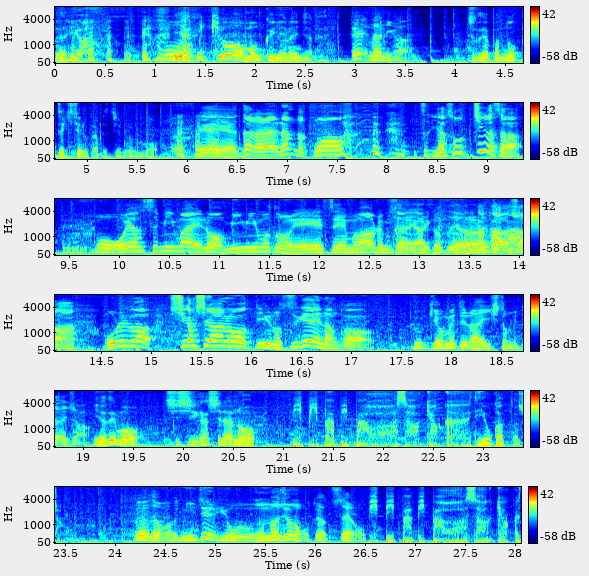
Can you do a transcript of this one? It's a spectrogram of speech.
何が？いうや、今日は文句言えないんじゃない？え何が？ちょっとやっぱ乗ってきてるから自分も。いやいやだからなんかこのつ いやそっちがさもうお休み前の耳元の ASMR みたいなやり方でやられたらさ俺が「しがしらの」っていうのすげえなんか空気読めてない人みたいじゃんいやでも獅子頭のピピパピパ放送局でよかったじゃん。いやだから似てるよ同じようなことやってたよピピパピパ放送局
